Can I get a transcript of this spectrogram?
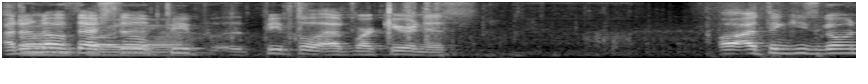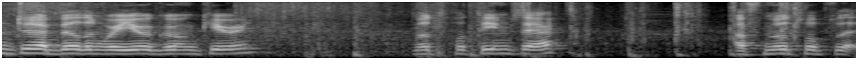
I don't know if there's still uh, people people at where Kieran is. Oh, I think he's going to that building where you're going, Kieran. Multiple teams there. Of multiple pla-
